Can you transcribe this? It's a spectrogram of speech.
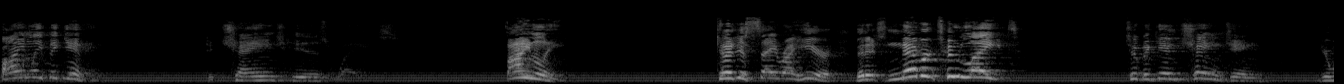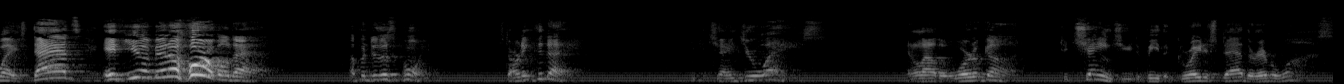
finally beginning to change his ways. Finally. Can I just say right here that it's never too late to begin changing your ways. Dads, if you have been a horrible dad up until this point, starting today, you can change your ways and allow the Word of God to change you to be the greatest dad there ever was.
